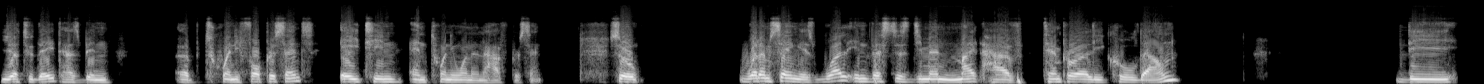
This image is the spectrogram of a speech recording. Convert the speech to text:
year to date has been up 24%, 18 and 21.5%. So what I'm saying is while investors' demand might have temporarily cooled down, the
